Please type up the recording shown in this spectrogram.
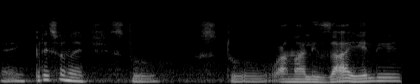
É impressionante. Se tu se tu analisar ele,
